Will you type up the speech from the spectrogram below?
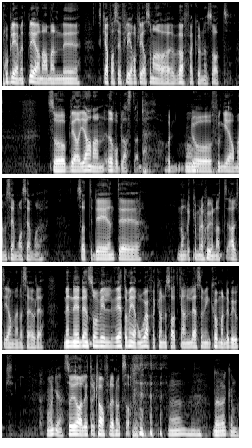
problemet blir när man eh, skaffar sig fler och fler sådana här Waffa-kondensat så blir hjärnan överbelastad och då fungerar man sämre och sämre. Så att det är inte någon rekommendation att alltid använda sig av det. Men eh, den som vill veta mer om Waffa-kondensat kan läsa min kommande bok. Okej. Så gör lite reklam för den också. Ja, det verkar man.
